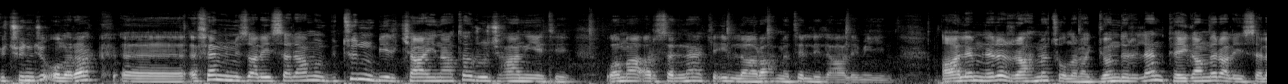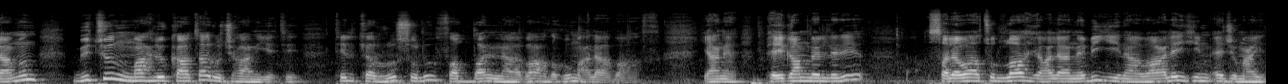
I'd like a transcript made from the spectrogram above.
Üçüncü olarak e, Efendimiz Aleyhisselam'ın bütün bir kainata ruchaniyeti وَمَا أَرْسَلْنَاكَ اِلَّا رَحْمَةً لِلْعَالَمِينَ Alemlere rahmet olarak gönderilen Peygamber Aleyhisselam'ın bütün mahlukata ruchaniyeti tilke rusulu faddalna ba'dahum ala ba'd yani peygamberleri salavatullahi ala nebiyyina ve aleyhim ecmain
